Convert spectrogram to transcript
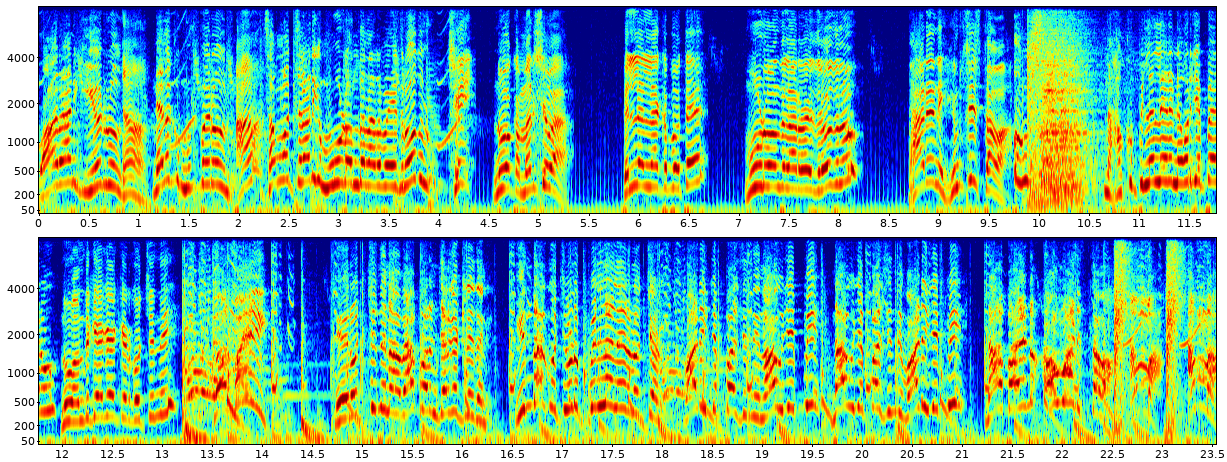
వారానికి ఏడు రోజులు ఆ. నెలకు ముప్పై రోజులు ఆ. సంవత్సరానికి మూడు వందల అరవై ఐదు రోజులు. ఛీ నువ్వు ఒక మనిషివా? పిల్లలు లేకపోతే మూడు వందల అరవై ఐదు రోజులు భార్యని హింసిస్తావా? నాకు పిల్లలు లేరని ఎవరు చెప్పారు? నువ్వు అందుకేగా ఇక్కడికి వచ్చింది! నేను వచ్చింది నా వ్యాపారం జరగట్లేదని. ఇందాక వచ్చినప్పుడు పిల్లలు లేరని వచ్చాడు. వాడికి చెప్పాల్సింది నాకు చెప్పి నాకు చెప్పాల్సింది వాడికి చెప్పి నా భార్యను అవమానిస్తావా? అమ్మా అమ్మా!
